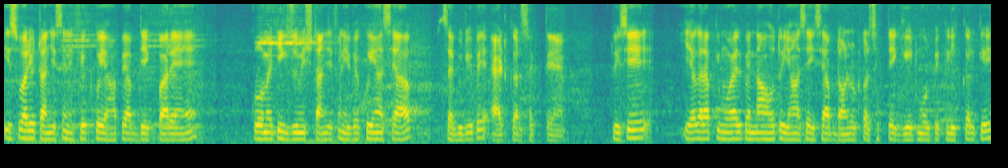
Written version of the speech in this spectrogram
इस वाली ट्रांजिशन इफ़ेक्ट को यहाँ पे आप देख पा रहे हैं। क्रोमेटिक जूम ट्रांजेक्शन इफ़ेक्ट को यहाँ से आप सब वीडियो पे ऐड कर सकते हैं। तो इसे ये अगर आपके मोबाइल पे ना हो तो यहाँ से इसे आप डाउनलोड कर सकते हैं, गेट मोड पे क्लिक करके।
